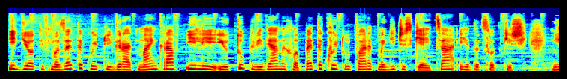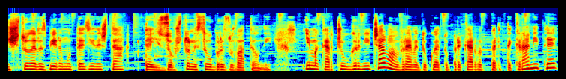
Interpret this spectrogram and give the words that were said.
идиоти в мазета, които играят Майнкрафт или YouTube видеа на хлапета, които отварят магически яйца и ядат сладкиши. Нищо не разбирам от тези неща. Те изобщо не са образователни. И макар, че ограничавам времето, което прекарват пред екраните,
